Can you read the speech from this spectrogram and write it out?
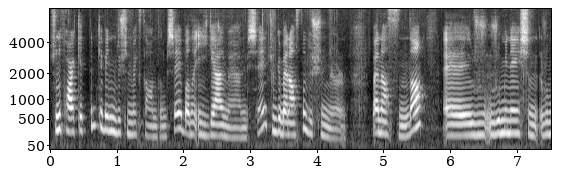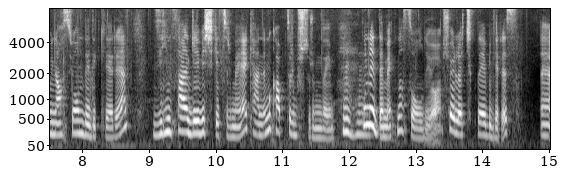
şunu fark ettim ki benim düşünmek sandığım şey bana iyi gelmeyen bir şey. Çünkü ben aslında düşünmüyorum. Ben aslında e, ru- rumination, ruminasyon dedikleri zihinsel geviş getirmeye kendimi kaptırmış durumdayım. Bu ne demek? Nasıl oluyor? Şöyle açıklayabiliriz. E,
